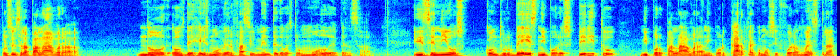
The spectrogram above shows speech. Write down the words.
Por eso dice la palabra, no os dejéis mover fácilmente de vuestro modo de pensar. Y dice, ni os conturbéis ni por espíritu, ni por palabra, ni por carta como si fuera nuestra,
